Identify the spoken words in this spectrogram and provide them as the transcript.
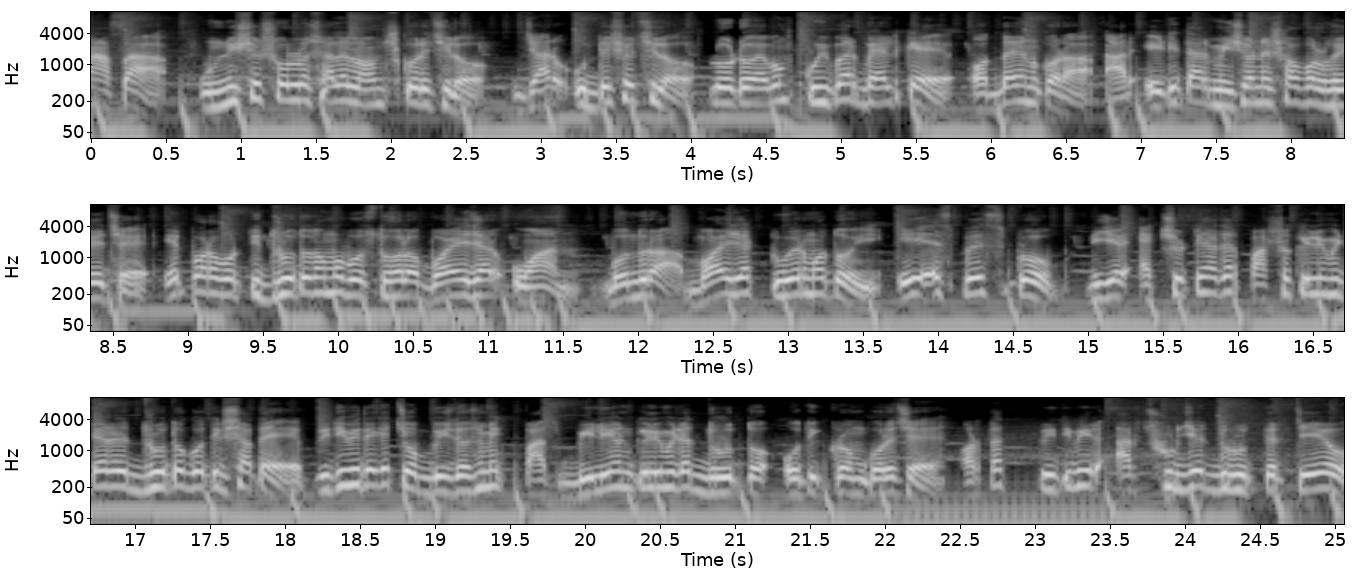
নাসা উনিশশো ষোলো সালে লঞ্চ করেছিল। যার উদ্দেশ্য ছিল প্লোটো এবং কুইপার বেল্টকে অধ্যয়ন করা, আর এটি তার মিশনে সফল হয়েছে। এর পরবর্তী দ্রুততম বস্তু হলো বয়েজার ওয়ান বন্ধুরা বয়েজার টু এর মতোই এ স্পেস প্রোব নিজের একষট্টি হাজার পাঁচশো কিলোমিটারের দ্রুত গতির সাথে পৃথিবী থেকে চব্বিশ দশমিক পাঁচ বিলিয়ন কিলোমিটার দূরত্ব অতিক্রম করেছে। অর্থাৎ পৃথিবীর আর সূর্যের দূরত্বের চেয়েও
